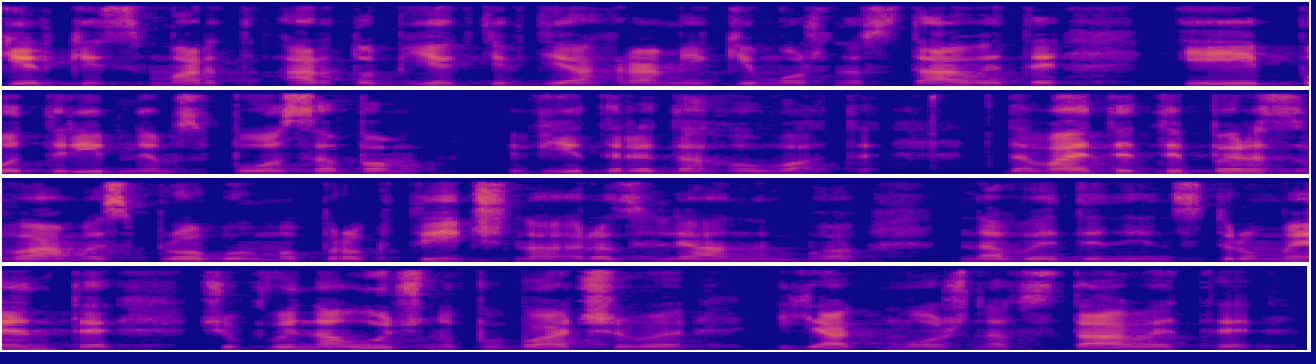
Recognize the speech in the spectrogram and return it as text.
кількість смарт-арт об'єктів, діаграм, які можна вставити і потрібним способом відредагувати. Давайте тепер з вами спробуємо практично розглянемо наведені інструменти, щоб ви наочно побачили, як можна вставити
